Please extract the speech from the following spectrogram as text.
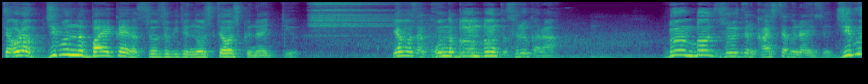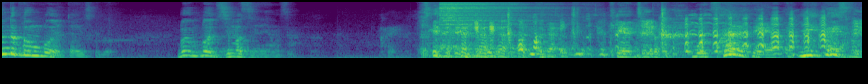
じゃあ俺は自分のバイク愛が強すぎて乗せてほしくないっていう山さんこんなブンブンとするからブンブンとする人に貸したくないんですよ。自分のブンブンやったらいいですけど。ブンブンとしますよね山さん。い。やちょっともう疲れて言い返すのや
